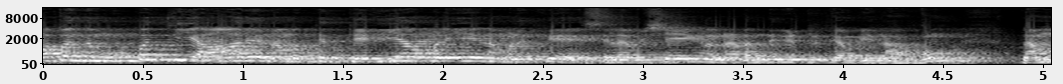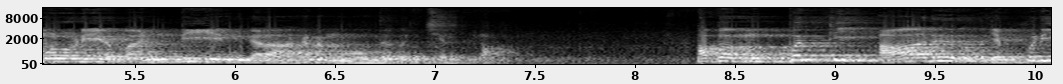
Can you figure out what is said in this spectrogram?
அப்ப இந்த முப்பத்தி ஆறு நமக்கு தெரியாமலேயே நம்மளுக்கு சில விஷயங்கள் நடந்துகிட்டு இருக்கு அப்படின்னாக்கும் நம்மளுடைய வண்டி எண்களாக நம்ம வந்து வச்சிருக்கலாம். அப்ப முப்பத்தி ஆறு எப்படி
